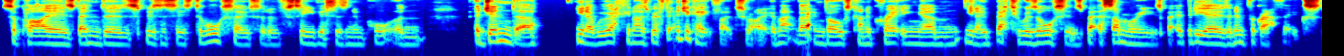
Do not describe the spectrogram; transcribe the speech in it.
suppliers, vendors, businesses to also sort of see this as an important agenda you know, we recognize we have to educate folks, right? And that, that involves kind of creating, um, you know, better resources, better summaries, better videos and infographics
